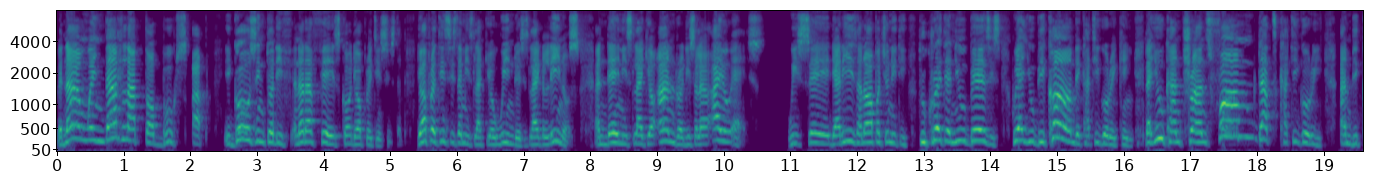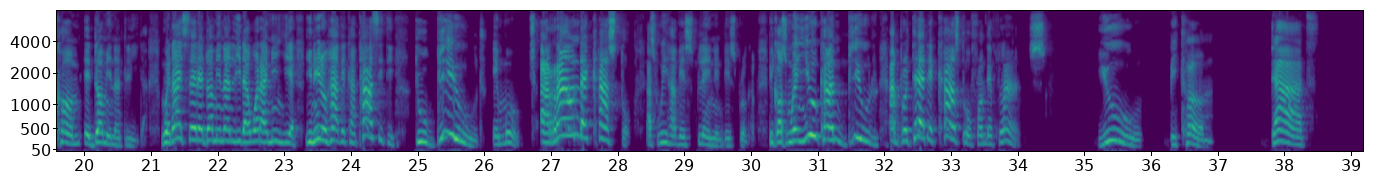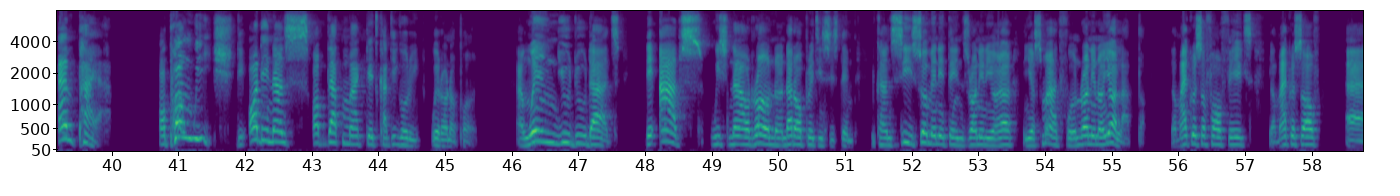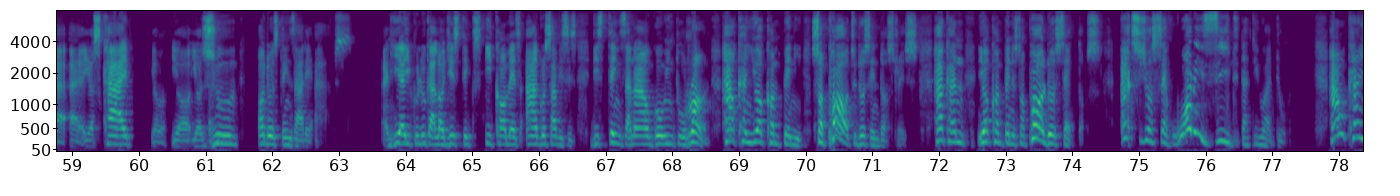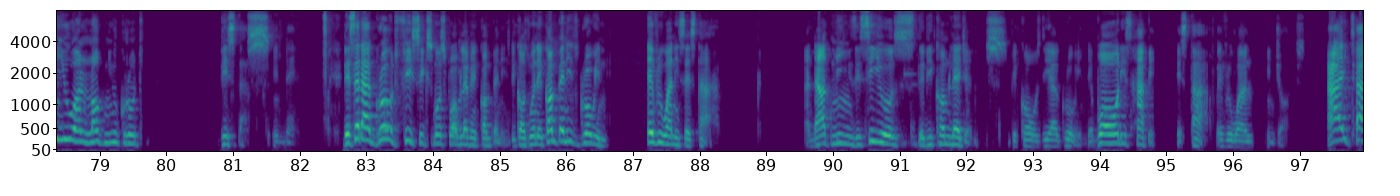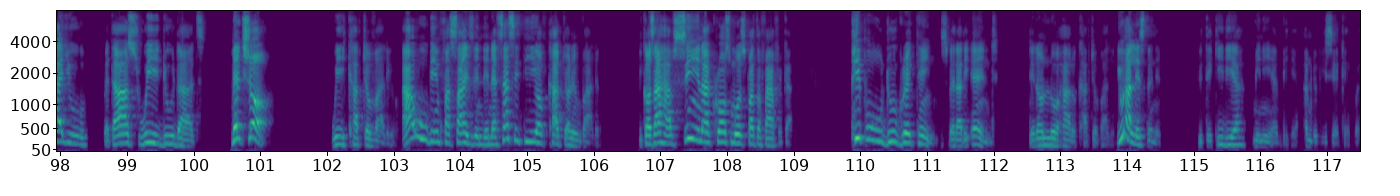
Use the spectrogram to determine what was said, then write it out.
But now, when that laptop books up it goes into the, another phase called the operating system. The operating system is like your Windows, it's like Linux, and then it's like your Android, it's like iOS. We say there is an opportunity to create a new basis where you become the category king, that you can transform that category and become a dominant leader. When I say a dominant leader, what I mean here, you need to have the capacity to build a moat around the castle, as we have explained in this program. Because when you can build and protect the castle from the flanks, you become that empire upon which the ordinance of that market category will run upon. And when you do that, the apps which now run on that operating system, you can see so many things running in your in your smartphone, running on your laptop. Your Microsoft Office, your Microsoft, uh, uh, your Skype, your your your Zoom, all those things are the apps. And here you could look at logistics, e-commerce, agro services. These things are now going to run. How can your company support those industries? How can your company support those sectors? Ask yourself, what is it that you are doing? How can you unlock new growth vistas in them? They say that growth fixes most problem in companies because when a company is growing, everyone is a star. And that means the CEOs, they become legends because they are growing. The board is happy. The staff, everyone enjoys. I tell you, but as we do that, make sure we capture value. I will be emphasizing the necessity of capturing value because I have seen across most parts of Africa, people do great things, but at the end, they don't know how to capture value. You are listening to Tekedia Mini MBA. I'm Ndubuisi Ekekwe.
